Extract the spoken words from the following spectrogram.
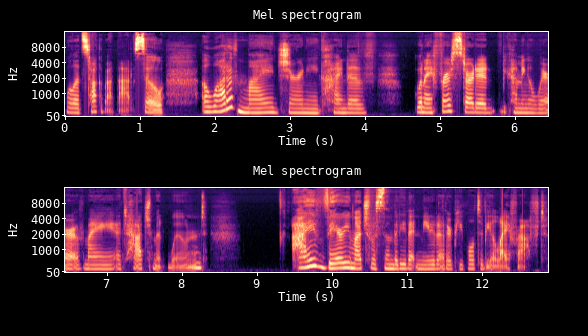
Well, let's talk about that. So, a lot of my journey kind of when I first started becoming aware of my attachment wound, I very much was somebody that needed other people to be a life raft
